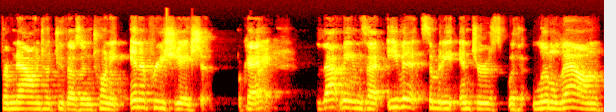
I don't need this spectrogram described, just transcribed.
from now until 2020 in appreciation. Okay. Right. That means that even if somebody enters with little down,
